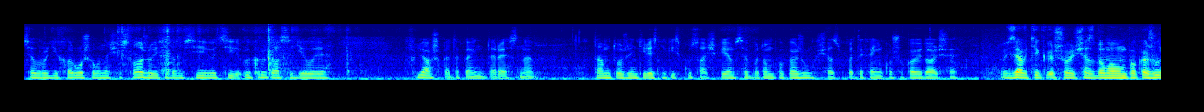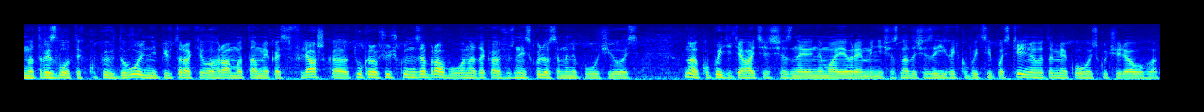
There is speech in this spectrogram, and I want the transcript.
Ця вроді хороша, вона ще слажується, там всі оці викрутаси ділає. Фляжка така інтересна. Там теж інтересні якісь кусачки, я вам все потім покажу. Зараз потихеньку шукаю далі. Взяв тільки що зараз вдома вам покажу на 3 злотих. Купив довольний, півтора кілограма, там якась фляжка. Ту кравчучку не забрав, бо вона така, що з неї з колесами не вийшло. Ну, а купити і тягати з нею немає времени. Зараз треба ще заїхати купити ці постільного там якогось кучерявого.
